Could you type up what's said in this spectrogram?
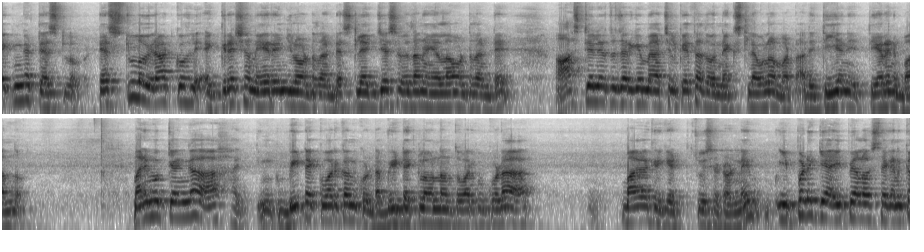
ఏకంగా టెస్ట్లో టెస్ట్లో విరాట్ కోహ్లీ అగ్రెషన్ ఏ రేంజ్లో ఉంటుందంటే స్లెగ్ చేసే విధానం ఎలా ఉంటుందంటే ఆస్ట్రేలియాతో జరిగే మ్యాచ్లకైతే అది నెక్స్ట్ లెవెల్ అనమాట అది తీయని తీరని బంధం. మరి ముఖ్యంగా ఇంక బీటెక్ వరకు అనుకుంటా. బీటెక్లో ఉన్నంత వరకు కూడా బాగా క్రికెట్ చూసేటోడిని. ఇప్పటికీ ఐపీఎల్ వస్తే కనుక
